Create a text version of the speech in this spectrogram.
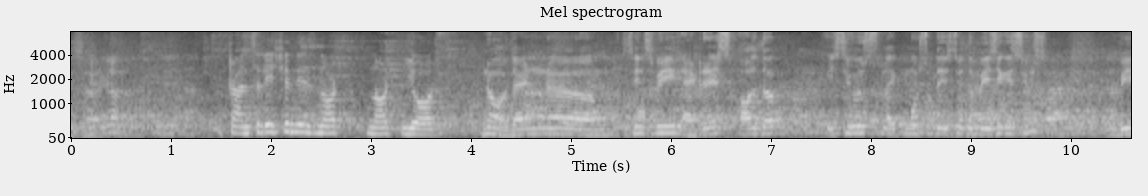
user Translation is not not your no then um since we address all the issues like most of the issues the basic issues we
